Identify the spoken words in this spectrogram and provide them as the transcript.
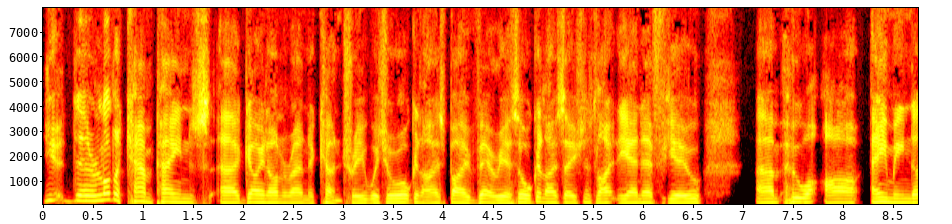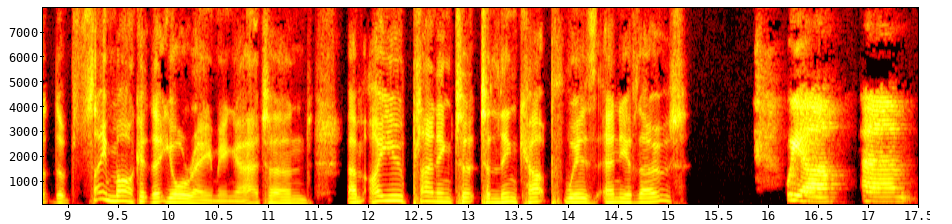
you, there are a lot of campaigns uh, going on around the country which are organized by various organizations like the NFU um, who are aiming at the same market that you're aiming at. And um, are you planning to, to link up with any of those? We are. Um,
